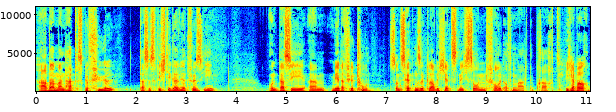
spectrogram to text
Aber man hat das Gefühl, dass es wichtiger wird für sie und dass sie ähm, mehr dafür tun. Sonst hätten sie, glaube ich, jetzt nicht so einen Fold auf den Markt gebracht. Ich habe auch,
